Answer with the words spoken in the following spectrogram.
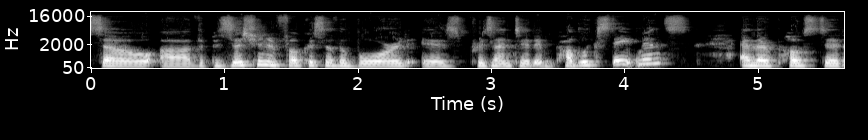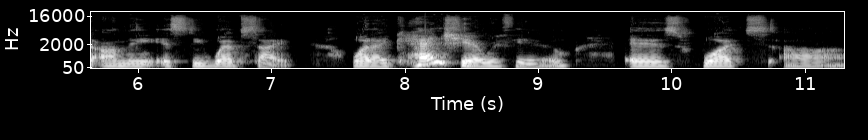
So uh, the position and focus of the board is presented in public statements and they're posted on the ISTE website. What I can share with you is what, uh,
